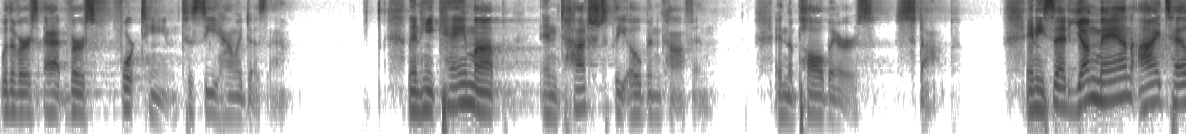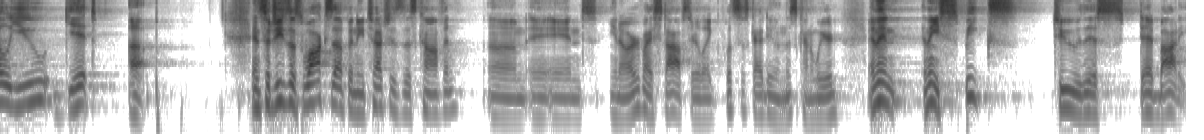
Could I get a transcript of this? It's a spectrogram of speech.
with a verse at verse 14 to see how he does that. Then he came up and touched the open coffin, and the pallbearers stop. And he said, Young man, I tell you, get. And so Jesus walks up and he touches this coffin. Um, and, you know, everybody stops. They're like, what's this guy doing? This kind of weird. And then, and then he speaks to this dead body,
